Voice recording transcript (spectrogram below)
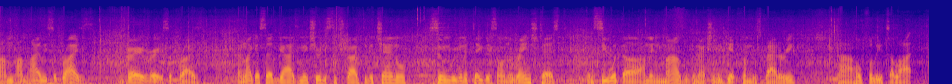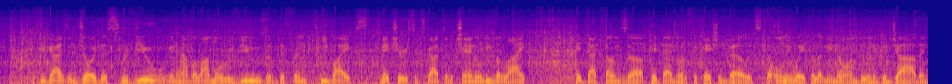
I'm i'm highly surprised. Very very surprised. And like i said guys make sure to subscribe to the channel. Soon we're going to take this on a range test and see what the how many miles we can actually get from this battery. Uh, hopefully it's a lot. If you guys enjoyed this review we're gonna have a lot more reviews of different e-bikes. Make sure you subscribe to the channel. Leave a like hit that thumbs up hit that notification bell. It's the only way to let me know i'm doing a good job and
